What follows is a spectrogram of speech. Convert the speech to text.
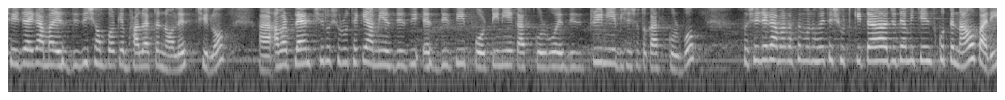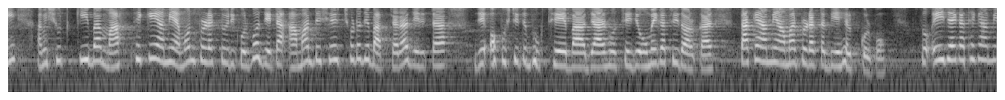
সেই জায়গায় আমার এসডিজি সম্পর্কে ভালো একটা নলেজ ছিল। আমার প্ল্যান ছিল শুরু থেকে আমি এসডিজি এসডিজি ফোরটি নিয়ে কাজ করব এসডিজি থ্রি নিয়ে বিশেষত কাজ করব। সো সেই জায়গায় আমার কাছে মনে হয়েছে, শুটকিটা যদি আমি চেঞ্জ করতে নাও পারি, আমি শুটকি বা মাছ থেকে আমি এমন প্রোডাক্ট তৈরি করব যেটা আমার দেশের ছোট যে বাচ্চারা, যেটা যে অপুষ্টিতে ভুগছে বা যার হচ্ছে যে ওমেগা থ্রি দরকার, তাকে আমি আমার প্রোডাক্টটা দিয়ে হেল্প করব। সো এই জায়গা থেকে আমি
